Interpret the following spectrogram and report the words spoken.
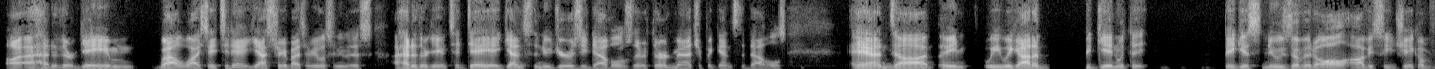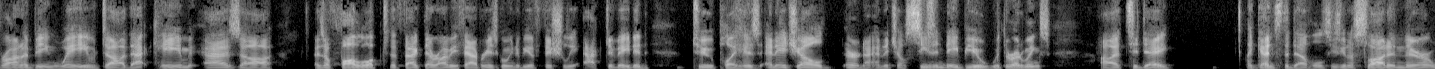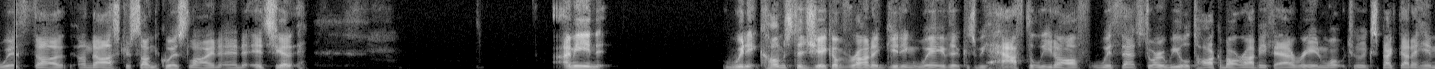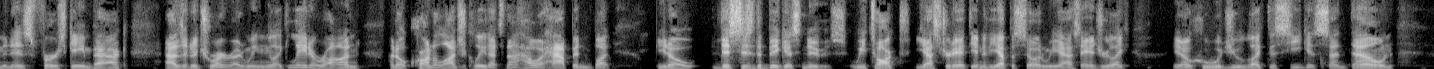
uh, ahead of their game. Well, I say today, yesterday, by the time you're listening to this, ahead of their game today against the New Jersey Devils, their third matchup against the Devils. And uh, I mean, we we got to begin with the biggest news of it all. Obviously, Jacob Vrana being waived. Uh, that came as uh, as a follow up to the fact that Robby Fabbri is going to be officially activated to play his NHL or not NHL season debut with the Red Wings uh, today against the Devils. He's going to slot in there with uh, on the Oskar Sundqvist line, and it's gonna. I mean, when it comes to Jacob Vrana getting waived, because we have to lead off with that story, we will talk about Robby Fabbri and what to expect out of him in his first game back as a Detroit Red Wing, like later on. I know chronologically that's not how it happened, but you know, this is the biggest news. We talked yesterday at the end of the episode, and we asked Andrew, like, you know, who would you like to see get sent down?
